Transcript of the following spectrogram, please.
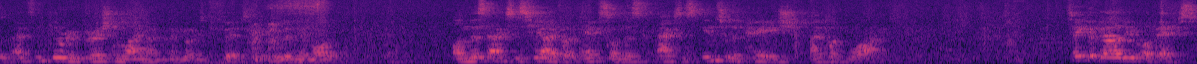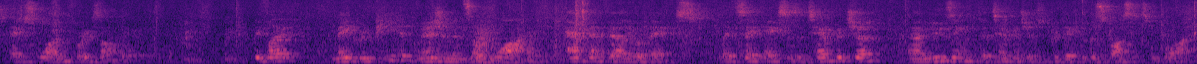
So that's the regression line I'm, I'm going to fit, the linear model. On this axis here, I've got x. On this axis into the page, I've got y. Take a value of x, x1 for example. If I make repeated measurements of y at that value of x. Let's say x is a temperature, and I'm using the temperature to predict the viscosity y.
